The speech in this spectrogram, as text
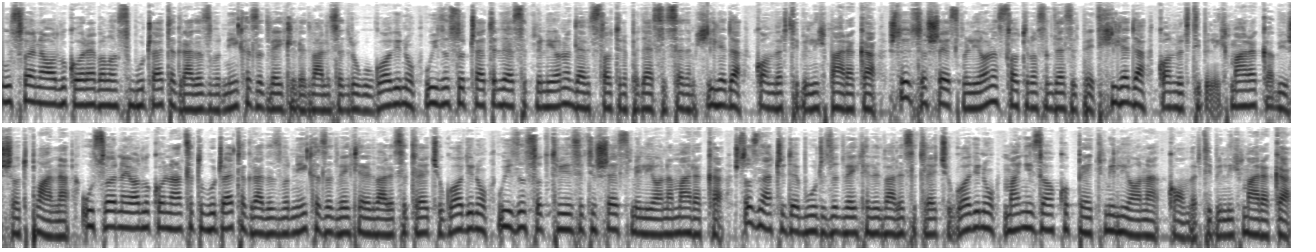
usvojena odluka o rebalansu budžeta grada Zvornika za 2022. godinu u iznosu od 40 miliona 957 hiljada konvertibilnih maraka, što je sa 6 miliona 185 hiljada konvertibilnih maraka više od plana. Usvojena je odluka o nacrtu budžeta grada Zvornika za 2023. godinu u iznosu od 36 miliona maraka, što znači da je budžet za 2023. godinu manji za oko 5 miliona konvertibilnih maraka.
